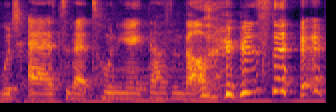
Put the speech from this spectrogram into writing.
which adds to that $28,000.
